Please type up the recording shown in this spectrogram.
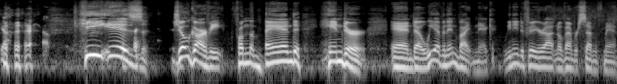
yeah. he is Joe Garvey from the band Hinder, and uh, we have an invite, Nick. We need to figure out November seventh, man.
